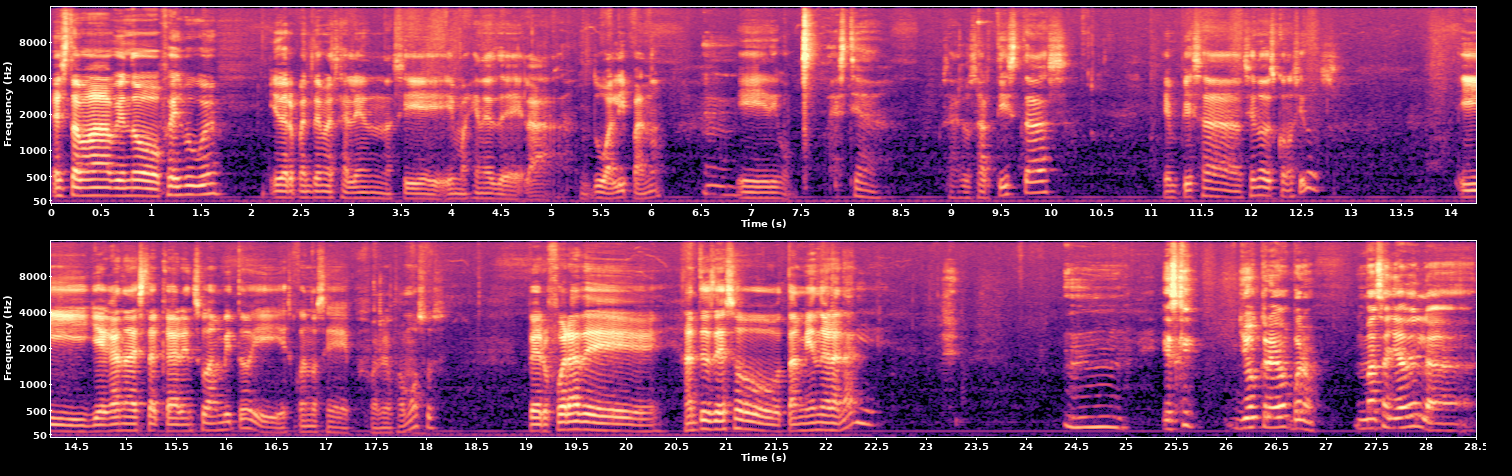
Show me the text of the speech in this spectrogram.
Estaba viendo Facebook, güey. Y de repente me salen así imágenes de la Dualipa, ¿no? Mm. Y digo, hostia. O sea, los artistas empiezan siendo desconocidos. Y llegan a destacar en su ámbito y es cuando se pues, vuelven famosos. Pero fuera de. Antes de eso también no era nadie. Mm, es que yo creo, bueno, más allá de la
